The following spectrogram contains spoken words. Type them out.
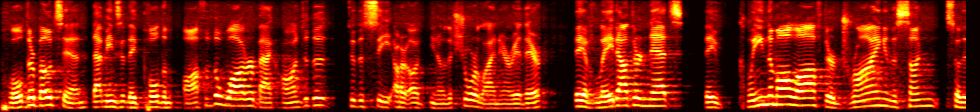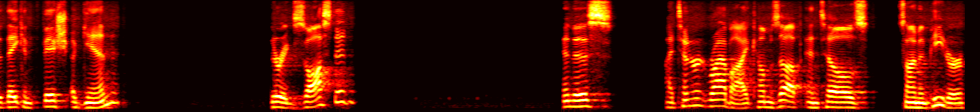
pulled their boats in. That means that they've pulled them off of the water back onto the to the sea or, or you know the shoreline area there. They have laid out their nets. They've cleaned them all off. They're drying in the sun so that they can fish again. They're exhausted. And this itinerant rabbi comes up and tells Simon Peter,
